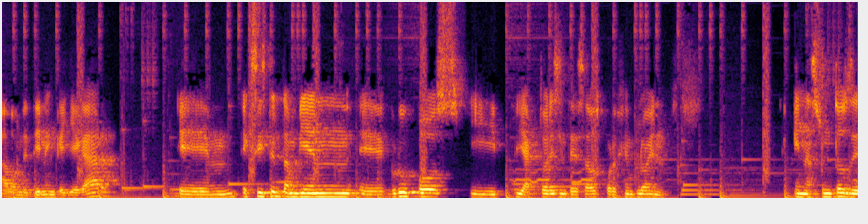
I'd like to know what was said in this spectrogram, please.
a donde tienen que llegar. Em, existen también eh, grupos y, actores interesados, por ejemplo, en, en asuntos de,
